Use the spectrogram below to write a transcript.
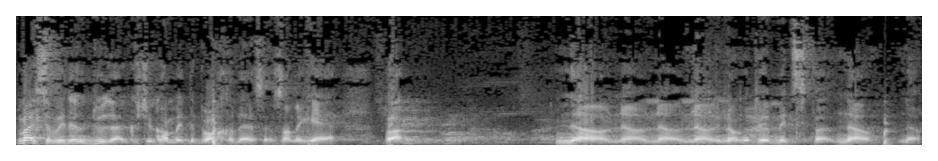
Might say we don't do that because you can't make the bracha there, so it's not like here. But no, no, no, no, you're not going to do a mitzvah. No, no.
